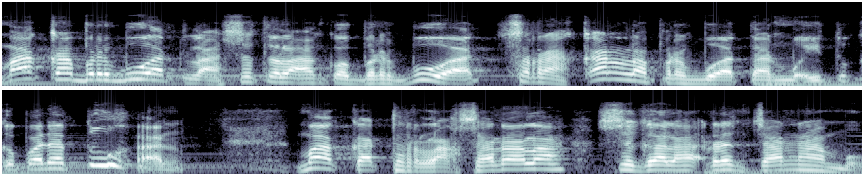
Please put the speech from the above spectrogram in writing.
maka berbuatlah. Setelah engkau berbuat, serahkanlah perbuatanmu itu kepada Tuhan. Maka terlaksanalah segala rencanamu.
